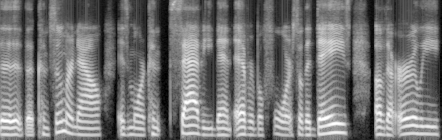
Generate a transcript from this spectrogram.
the the consumer now is more con- savvy than ever before so the days of the early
